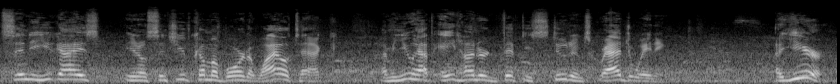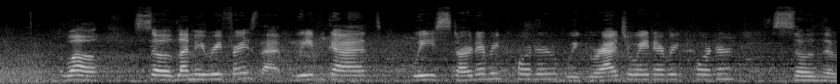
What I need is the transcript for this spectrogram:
Cindy, you guys, you know, since you've come aboard at WyoTech, I mean, you have 850 students graduating a year. Well, so let me rephrase that. We've got, we start every quarter, we graduate every quarter. So the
